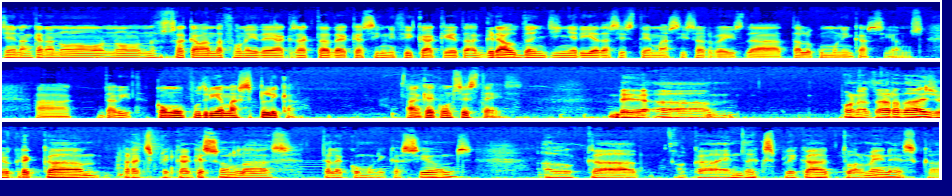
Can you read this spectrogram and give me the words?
gent encara no, no, no s'acaben de fer una idea exacta de què significa aquest grau d'enginyeria de sistemes i serveis de telecomunicacions. Uh, David, com ho podríem explicar? En què consisteix? Bé, uh, bona tarda. Jo crec que per explicar què són les telecomunicacions, el que, el que hem d'explicar actualment és que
